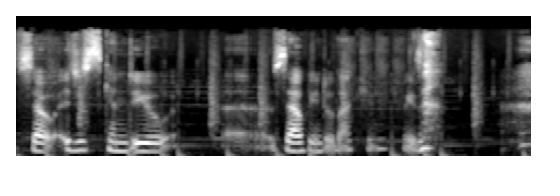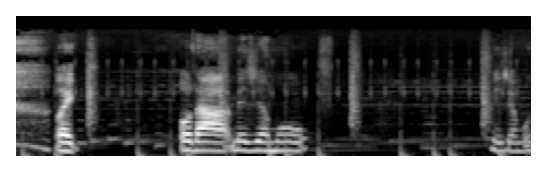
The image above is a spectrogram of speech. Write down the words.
so I just can do uh, self introduction with like Hola, me llamo me llamo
